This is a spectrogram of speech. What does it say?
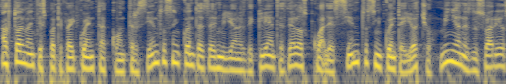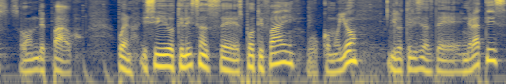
Actualmente Spotify cuenta con 356 millones de clientes, de los cuales 158 millones de usuarios son de pago. Bueno, y si utilizas eh, Spotify, o como yo, y lo utilizas de gratis,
